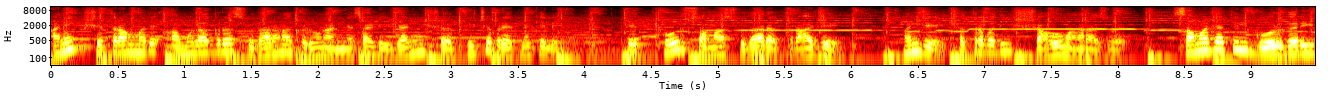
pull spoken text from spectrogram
अनेक क्षेत्रांमध्ये आमूलाग्र सुधारणा घडवून आणण्यासाठी ज्यांनी शर्थीचे प्रयत्न केले ते थोर समाज सुधारक राजे म्हणजे छत्रपती शाहू महाराज होय. समाजातील गोरगरीब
